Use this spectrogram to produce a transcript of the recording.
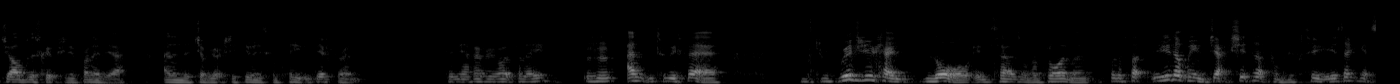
job description in front of you, and then the job you're actually doing is completely different, then you have every right to leave. hmm And to be fair, with UK law in terms of employment, for the fa- you don't mean jack shit to that company for two years. They can get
